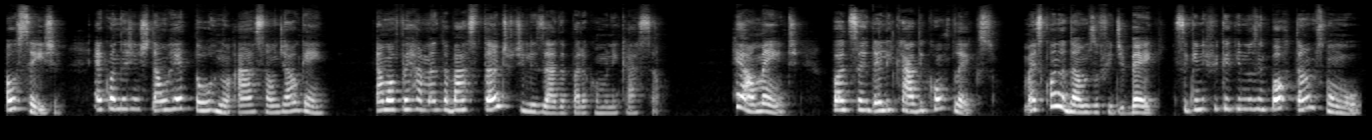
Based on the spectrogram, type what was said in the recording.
Ou seja, é quando a gente dá um retorno à ação de alguém. É uma ferramenta bastante utilizada para comunicação. Realmente, pode ser delicado e complexo, mas quando damos o feedback, significa que nos importamos com o outro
